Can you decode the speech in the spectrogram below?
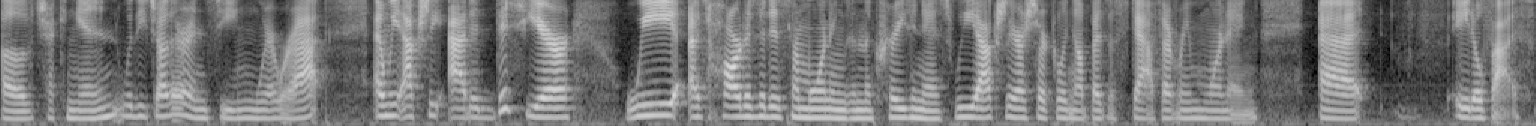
of checking in with each other and seeing where we're at. And we actually added this year, we, as hard as it is some mornings and the craziness, we actually are circling up as a staff every morning at 8.05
